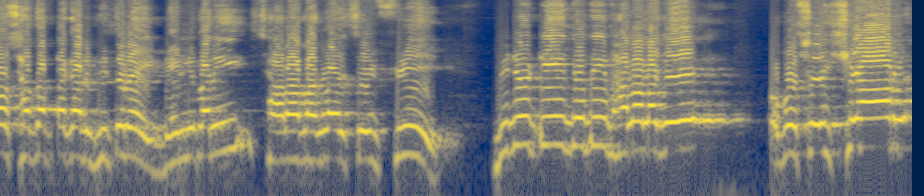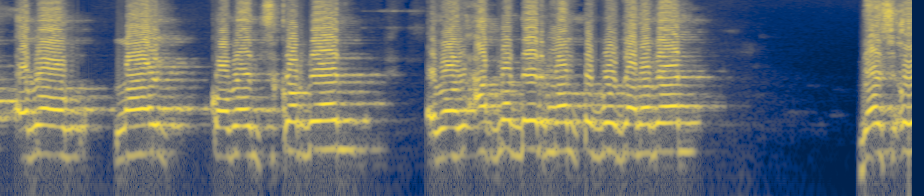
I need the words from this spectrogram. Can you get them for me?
দশ হাজার টাকার ভিতরেই ডেলিভারি সারা বাংলাদেশে ফ্রি ভিডিওটি যদি ভালো লাগে, অবশ্যই শেয়ার এবং লাইক কমেন্টস করবেন এবং আপনাদের মন্তব্য জানাবেন। দেশ ও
